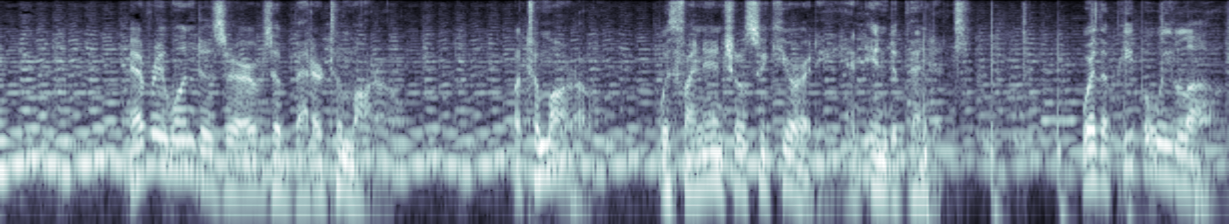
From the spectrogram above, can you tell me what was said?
Everyone deserves a better tomorrow. A tomorrow with financial security and independence, where the people we love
